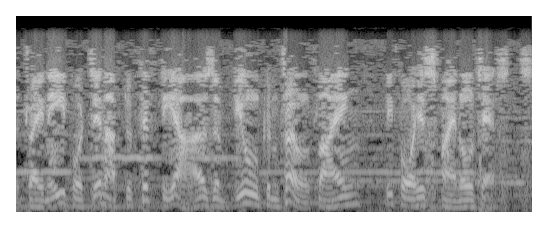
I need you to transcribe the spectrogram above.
The trainee puts in up to 50 hours of dual control flying before his final tests.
